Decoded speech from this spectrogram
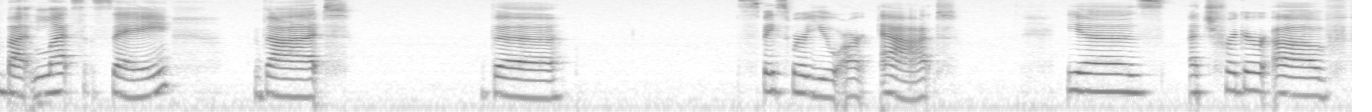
But let's say that the space where you are at is a trigger of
